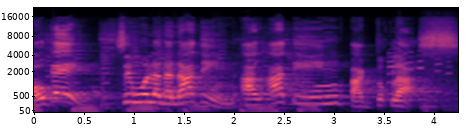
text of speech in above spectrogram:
Okay, simulan na natin ang ating pagtuklas.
